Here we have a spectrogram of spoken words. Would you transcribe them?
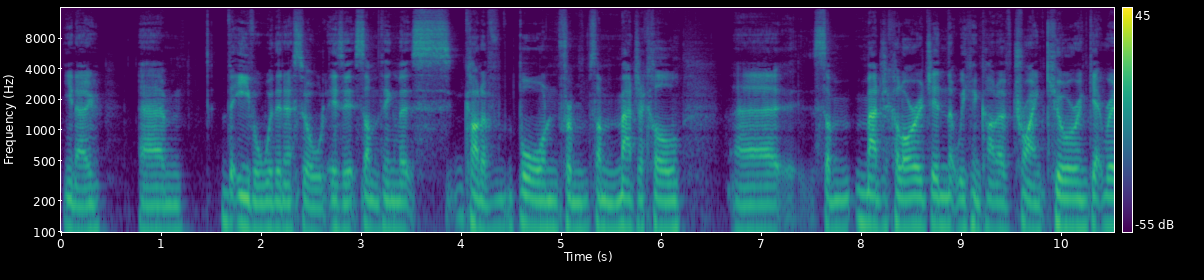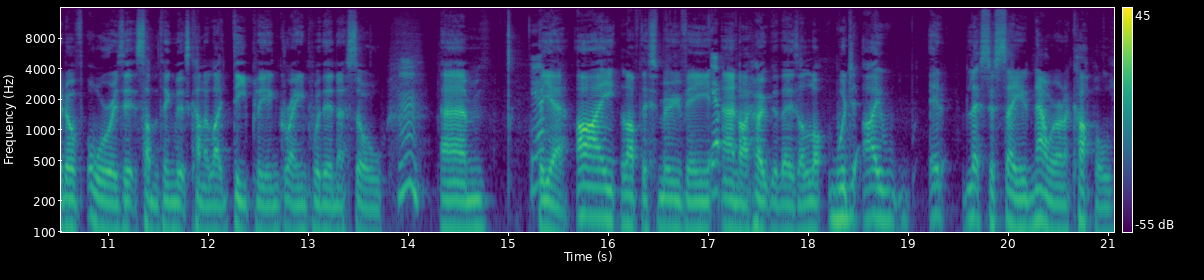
you know, um, the evil within us all. Is it something that's kind of born from some magical, uh, some magical origin that we can kind of try and cure and get rid of, or is it something that's kind of like deeply ingrained within us all? Um, Yeah. But yeah, I love this movie, Yep. and I hope that there's a lot. Would I? It, let's just say now we're on a couple.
